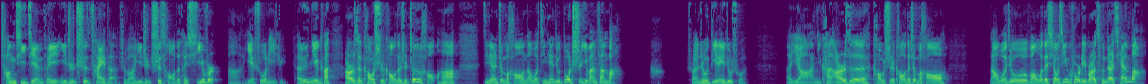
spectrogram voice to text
长期减肥、一直吃菜的是吧？一直吃草的他媳妇儿啊，也说了一句。哎，你看儿子考试考的是真好啊！今天这么好，那我今天就多吃一碗饭吧。说完之后，地雷就说：“哎呀，你看儿子考试考的这么好，那我就往我的小金库里边存点钱吧。”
